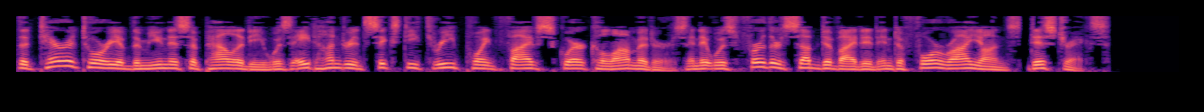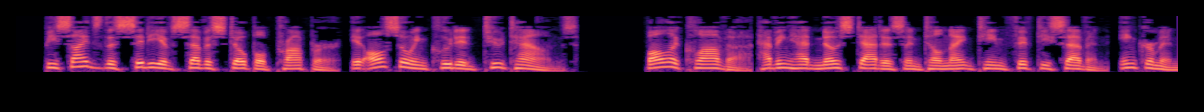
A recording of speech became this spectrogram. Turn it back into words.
The territory of the municipality was 863.5 square kilometers and it was further subdivided into four rayons districts. Besides the city of Sevastopol proper, it also included two towns, Balaklava having had no status until 1957, Inkerman,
